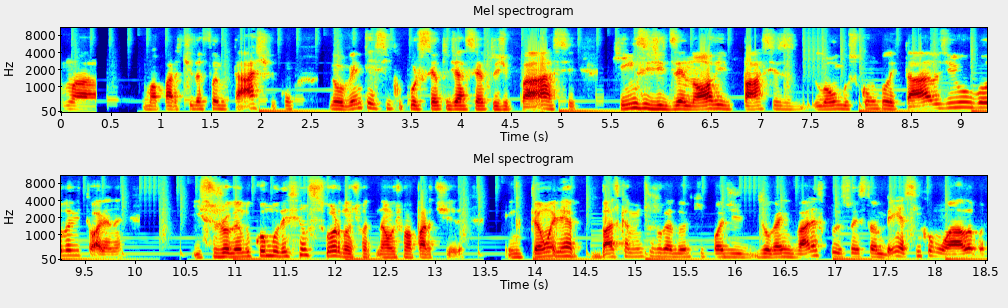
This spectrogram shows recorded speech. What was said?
uma, uma partida fantástica com 95% de acertos de passe, 15 de 19 passes longos completados e o gol da vitória, né? Isso jogando como defensor na última, na última partida. Então ele é basicamente um jogador que pode jogar em várias posições também, assim como o Alaba,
